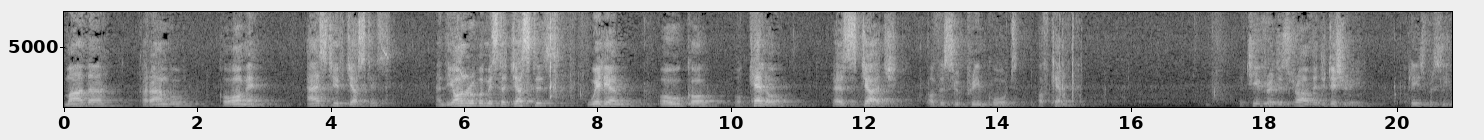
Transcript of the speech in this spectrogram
Martha Karambu Koome as Chief Justice and the Honourable Mr. Justice William Ouko Okello as Judge of the Supreme Court of Kenya. The Chief Registrar of the Judiciary, please proceed.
